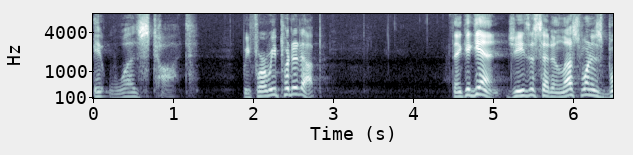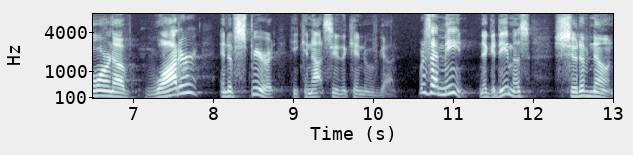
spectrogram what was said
it was taught. Before we put it up, think again. Jesus said, Unless one is born of water and of spirit, he cannot see the kingdom of God. What does that mean? Nicodemus should have known.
